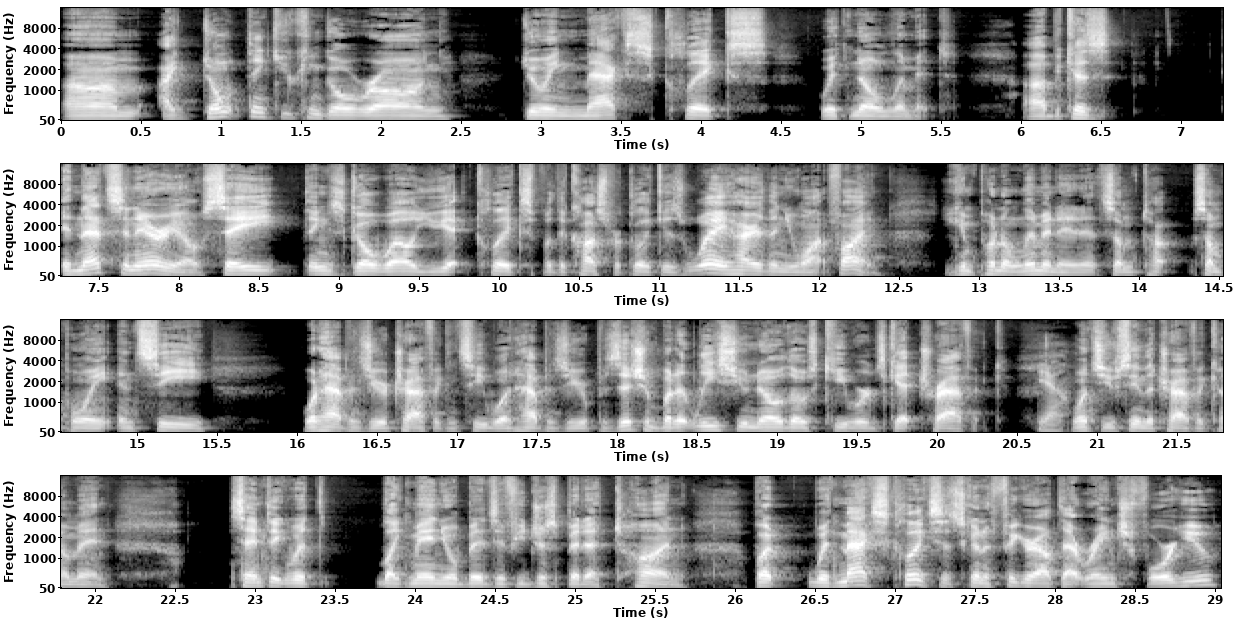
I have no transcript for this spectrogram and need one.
um, I don't think you can go wrong doing max clicks with no limit. Uh, because in that scenario, say things go well, you get clicks, but the cost per click is way higher than you want. Fine. You can put a limit in at some, t- some point and see what happens to your traffic and see what happens to your position, but at least you know those keywords get traffic. Yeah. Once you've seen the traffic come in. Same thing with like manual bids if you just bid a ton. But with max clicks, it's going to figure out that range for you.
